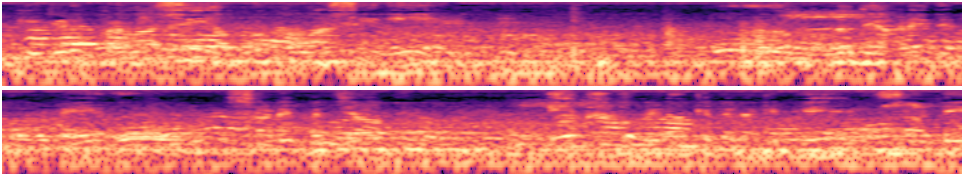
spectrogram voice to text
ਕਿ ਜਿਹੜੇ ਪ੍ਰਵਾਸੀ ਆ, ਉਹ ਪ੍ਰਵਾਸੀ ਨਹੀਂ ਹੈ ਉਹ ਲੁਧਿਆਣੇ ਦੇ ਲੋਕ ਨੇ ਉਹ ਸਾਡੇ ਪੰਜਾਬ ਦੇ ਲੋਕ। ਇਹਨਾਂ ਤੋਂ ਬਿਨਾਂ ਕਿਤੇ ਨਾ ਕਿਤੇ ਸਾਡੇ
